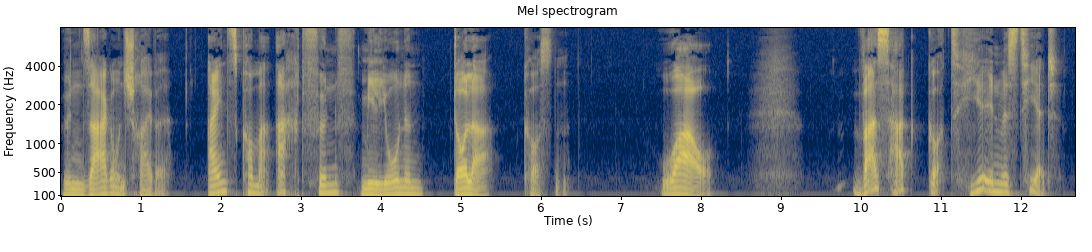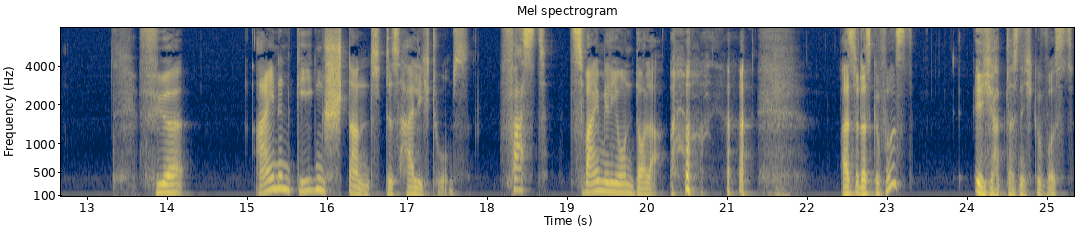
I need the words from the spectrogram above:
würden sage und schreibe 1,85 Millionen Dollar kosten. Wow! Was hat Gott hier investiert? Für einen Gegenstand des Heiligtums fast zwei Millionen Dollar. Hast du das gewusst? Ich habe das nicht gewusst.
